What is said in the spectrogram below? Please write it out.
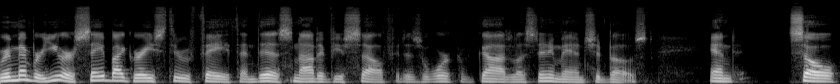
remember you are saved by grace through faith, and this not of yourself. It is a work of God, lest any man should boast. And so,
